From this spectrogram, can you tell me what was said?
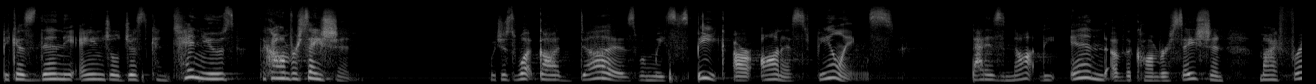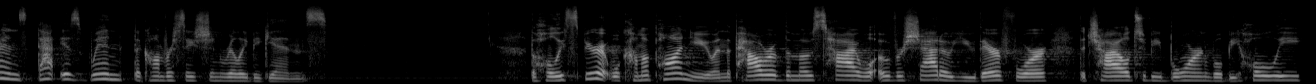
Because then the angel just continues the conversation which is what God does when we speak our honest feelings. That is not the end of the conversation. My friends, that is when the conversation really begins. The Holy Spirit will come upon you, and the power of the Most High will overshadow you. Therefore, the child to be born will be holy.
